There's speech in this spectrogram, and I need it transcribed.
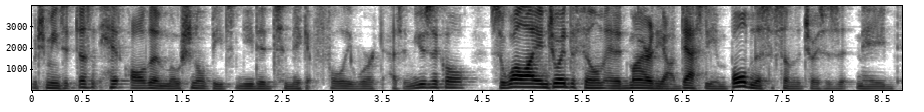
which means it doesn't hit all the emotional beats needed to make it fully work as a musical. So while I enjoyed the film and admire the audacity and boldness of some of the choices it made,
